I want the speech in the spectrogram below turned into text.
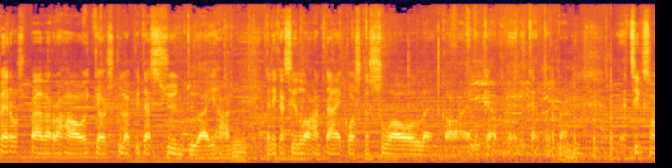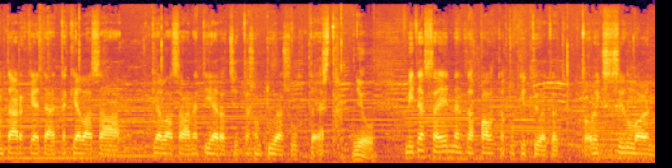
peruspäiväraha-oikeus kyllä pitäisi syntyä ihan. Mm. Eli silloinhan tämä ei koske sua ollenkaan. Elikkä, elikkä, tota, et siksi on tärkeää, että Kela saa, Kela saa ne tiedot sitten sun työsuhteesta. Joo. Mitä sä ennen tätä palkkatukityötä, oliko se silloin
